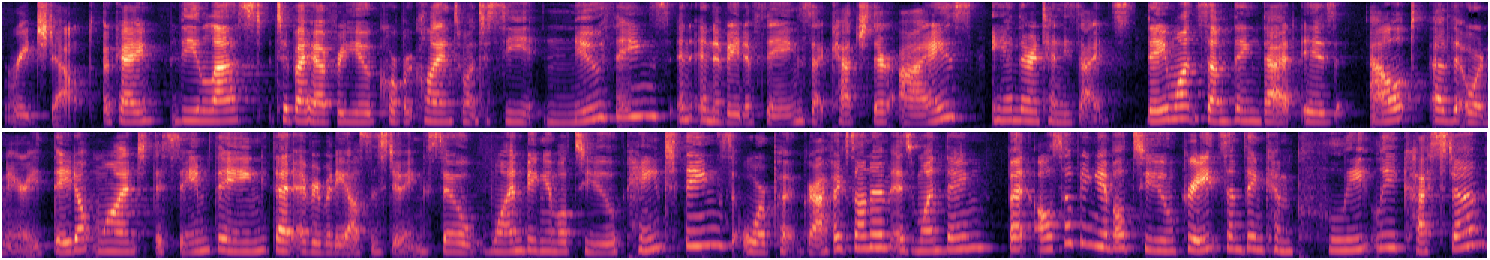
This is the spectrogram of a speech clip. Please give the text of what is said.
reached out. Okay, the last tip I have for you corporate clients want to see new things and innovative things that catch their eyes and their attendees' eyes. They want something that is out of the ordinary. They don't want the same thing that everybody else is doing. So, one, being able to paint things or put graphics on them is one thing, but also being able to create something completely custom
